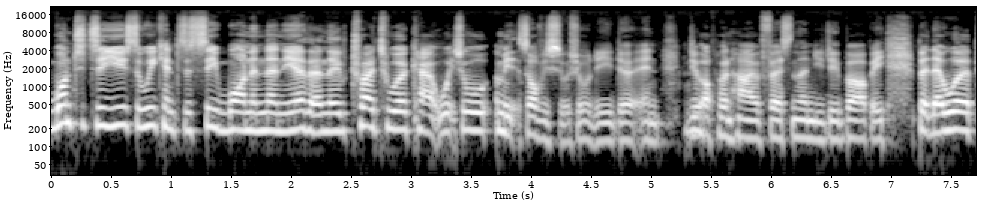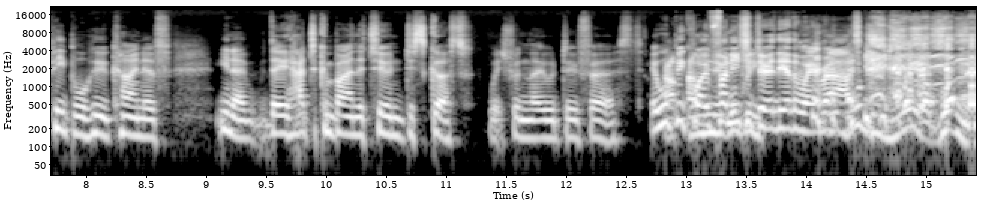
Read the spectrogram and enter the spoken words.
wanted to use the weekend to see one and then the other, and they've tried to work out which. All, I mean, it's obviously which order you do it in. You do mm. Oppenheimer first, and then you do Barbie. But there were people who kind of, you know, they had to combine the two and discuss which one they would do first. It would be I- I quite mean, funny would to be- do it the other way around. It would be weird, wouldn't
